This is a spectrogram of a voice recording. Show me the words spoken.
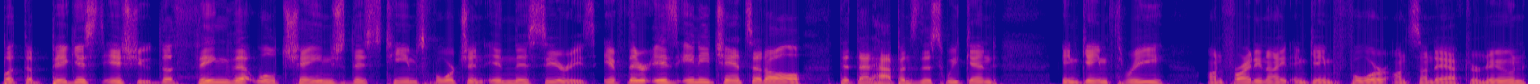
But the biggest issue, the thing that will change this team's fortune in this series, if there is any chance at all that that happens this weekend in game three on Friday night and game four on Sunday afternoon,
